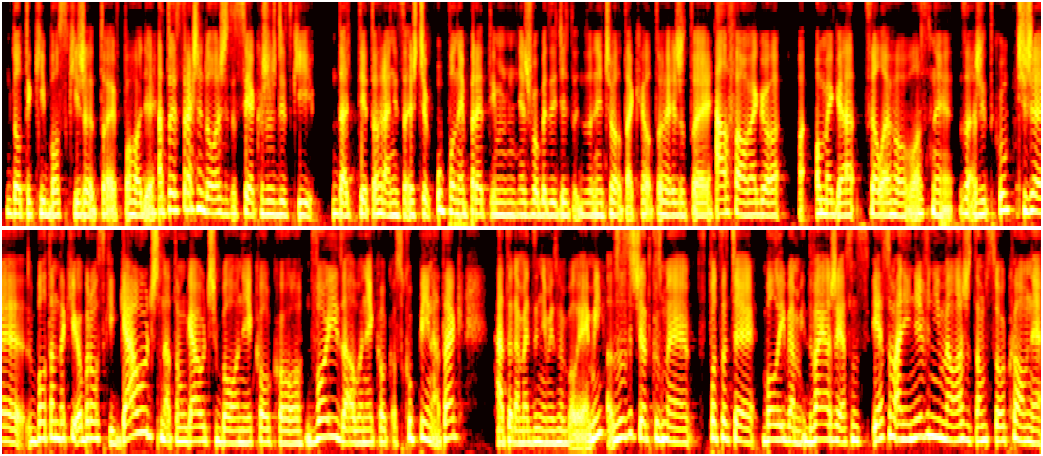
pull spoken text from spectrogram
dotyky, bosky, že to je v pohode. A to je strašne dôležité si akože vždycky dať tieto hranice ešte úplne predtým, než vôbec idete do niečoho takého, to je, že to je alfa omega, omega celého vlastne zážitku. Čiže bol tam taký obrovský gauč, na tom gauči bolo niekoľko dvojíc alebo niekoľko skupín a tak. A teda medzi nimi sme boli aj my. Zo začiatku sme v podstate boli iba my dvaja, že ja som, ja som ani nevnímala, že tam sú okolo mňa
